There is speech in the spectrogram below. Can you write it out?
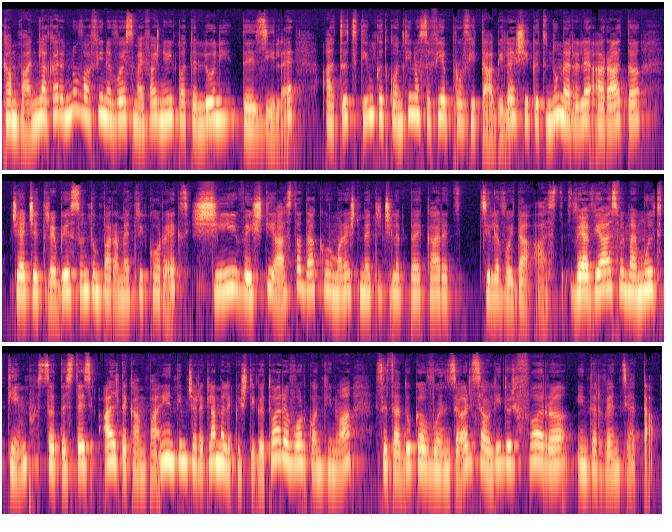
campanii la care nu va fi nevoie să mai faci nimic poate luni de zile, atât timp cât continuă să fie profitabile și cât numerele arată ceea ce trebuie, sunt în parametri corecți și vei ști asta dacă urmărești metricile pe care ți le voi da astăzi. Vei avea astfel mai mult timp să testezi alte campanii în timp ce reclamele câștigătoare vor continua să-ți aducă vânzări sau lead fără intervenția ta.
